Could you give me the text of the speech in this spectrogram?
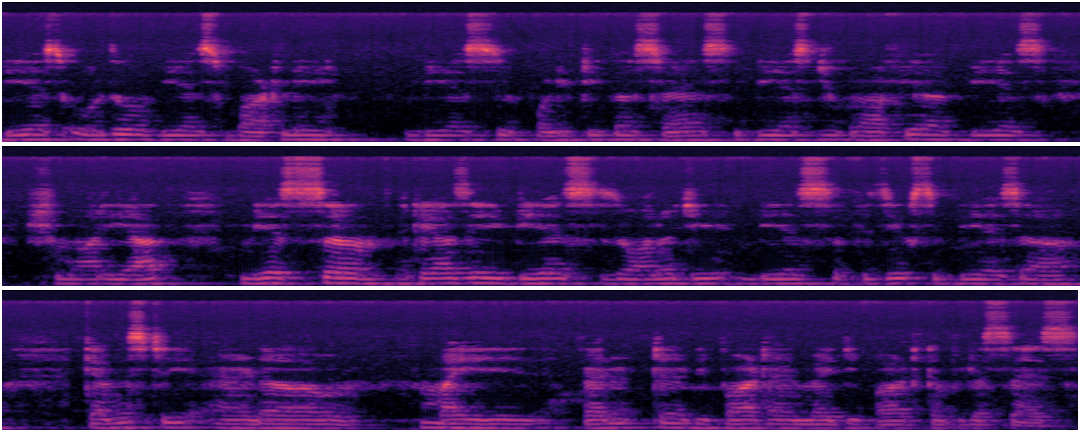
B S Urdu B S botany B S political science B S जोग्राफिया बी एस शुमारियात बी एस रियाजी B S zoology B S physics B S chemistry and my favourite depart and my depart computer science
